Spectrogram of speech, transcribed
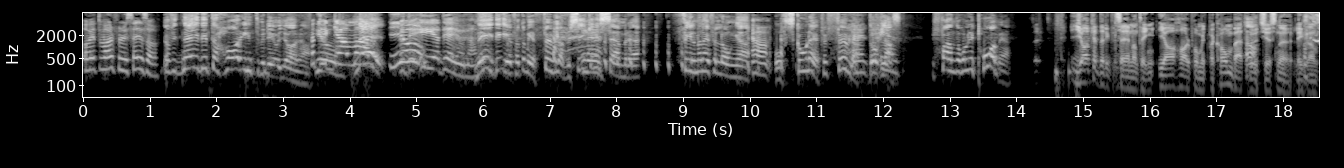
Och vet du varför du säger så? Jag vet- Nej, det inte, har inte med det att göra. För att du är gammal. Nej! Jo. Men det är det Jonas. Nej, det är för att de är fula. Musiken är sämre, filmerna är för långa och skorna är för fula. Nej, det Douglas, hur fan håller ni på med? Jag kan inte riktigt säga någonting. Jag har på mitt par combat boots just nu. Liksom.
